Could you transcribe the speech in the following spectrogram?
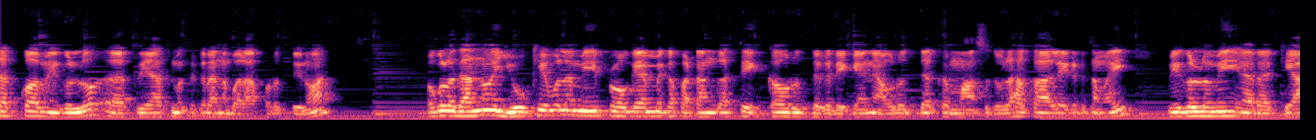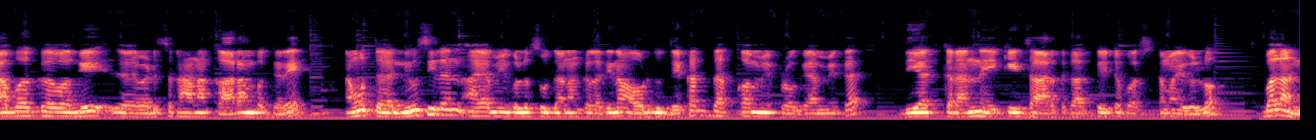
දක්වා මේගොල්ලො uh, ක්‍රියාත්මක කරන්න බලාපොරොත්වෙනවා ඔගල දන්න යෝකේවල මේ ප්‍රෝගෑම් එක පටන්ගත්ත එක් අවුරුද්ධකට ගැන අවුරුද්ධක මාස දොලහ කාලයකට තමයි මේගොල්ල මේ අර කයාබක වගේ වැඩසටහන කාරම්භ කරේ. නමුත් නිවසිලන් අය මේගොල සූදාන කල තින අවුරදු දෙකක් දක්වා මේ ප්‍රෝගෑම් එක දියත් කරන්න. එක සාර්ථකත්වයට පස්තමයිගොල්ලො බලන්න.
